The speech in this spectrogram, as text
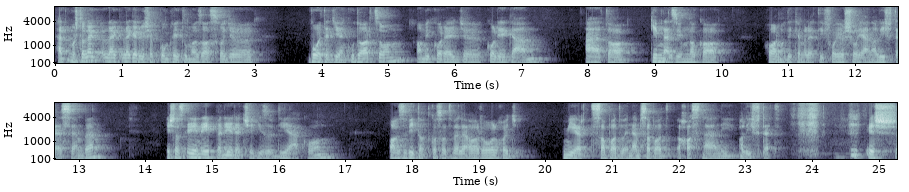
Hát most a leg, leg, legerősebb konkrétum az az, hogy volt egy ilyen kudarcom, amikor egy kollégám állt a gimnáziumnak a harmadik emeleti folyosóján a lifttel szemben, és az én éppen érettségiző diákom az vitatkozott vele arról, hogy miért szabad vagy nem szabad használni a liftet. És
